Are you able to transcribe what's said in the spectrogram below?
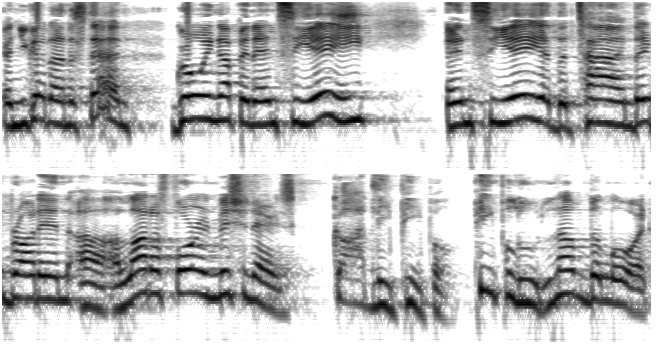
And you got to understand, growing up in NCA, NCA at the time, they brought in a lot of foreign missionaries, godly people, people who loved the Lord.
